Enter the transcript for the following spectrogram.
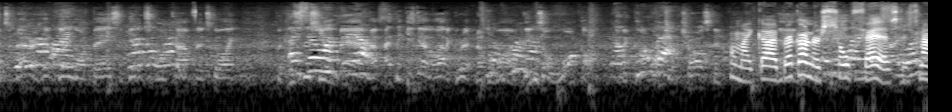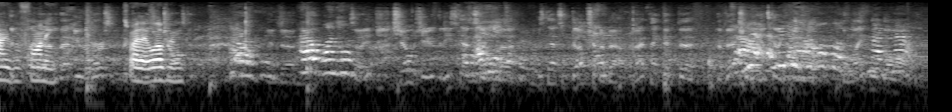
It's a matter of him getting on base and getting some more confidence going. But this, this young man, I, I think he's got a lot of grit, number one. He was a walk-on at college in Charleston. Oh my God, Brett Gardner's so fast. It's not even funny. Out of that university. That's why they love him. And, uh, so it, it shows you that he's got some, uh, he's got some gumption about him. And I think that uh, eventually he's going to come around. The light will go on.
